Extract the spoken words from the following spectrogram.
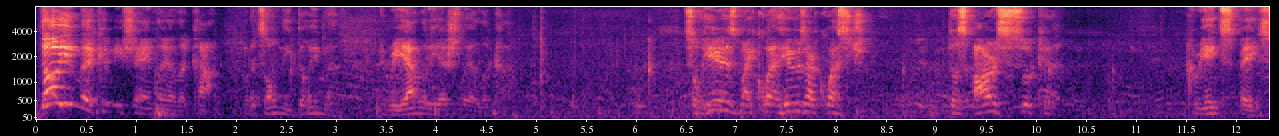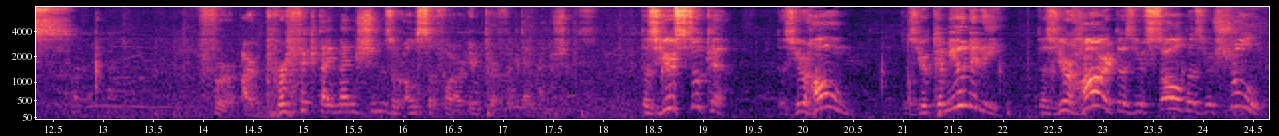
Doime k'mishein le'alaka. But it's only doime. In reality, yesh le'alaka. So here's my here's our question: Does our sukkah create space for our perfect dimensions, or also for our imperfect dimensions? Does your sukkah, does your home, does your community, does your heart, does your soul, does your shul,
